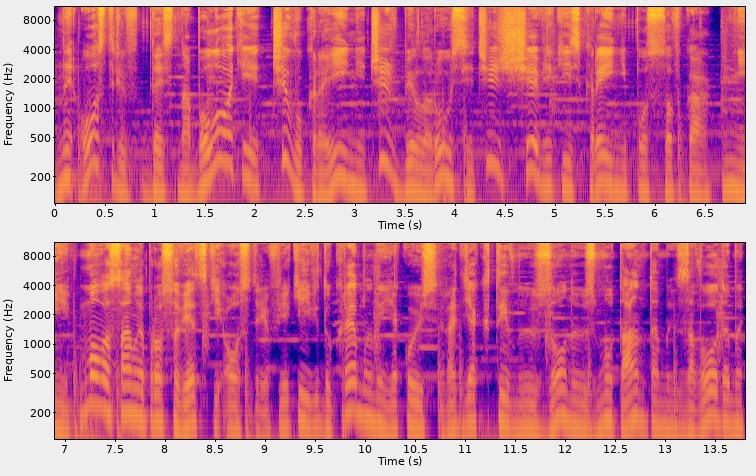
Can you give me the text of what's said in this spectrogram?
не острів десь на болоті, чи в Україні, чи в Білорусі, чи ще в якійсь країні постсовка. Ні, мова саме про Совєтський острів, який відокремлений якоюсь радіоактивною зоною з мутантами, заводами.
